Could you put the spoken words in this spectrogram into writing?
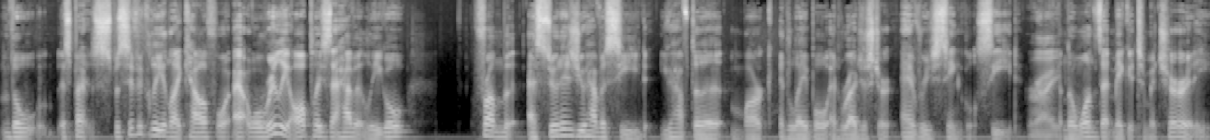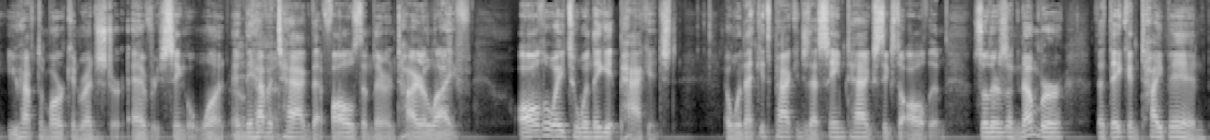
the specifically like California, uh, well, really all places that have it legal, from as soon as you have a seed, you have to mark and label and register every single seed. Right. And the ones that make it to maturity, you have to mark and register every single one. And they have a tag that follows them their entire life, all the way to when they get packaged. And when that gets packaged, that same tag sticks to all of them. So there's a number that they can type in,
